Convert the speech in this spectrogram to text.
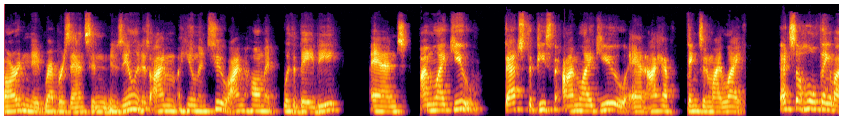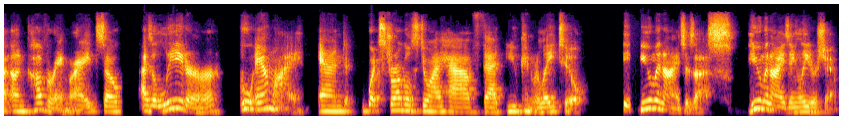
Ardern it represents in New Zealand is I'm a human too. I'm home at, with a baby and I'm like you. That's the piece that I'm like you and I have things in my life. That's the whole thing about uncovering, right? So as a leader, who am I? And what struggles do I have that you can relate to? It humanizes us, humanizing leadership.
